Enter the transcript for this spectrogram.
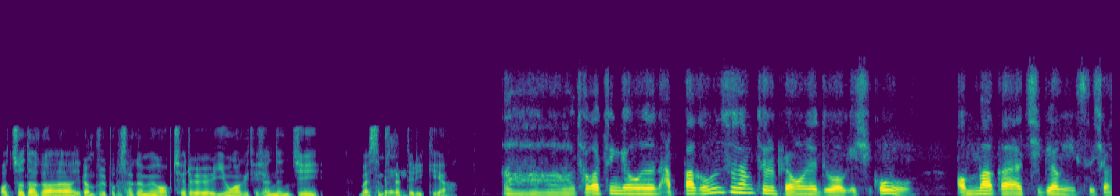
어쩌다가 이런 불법 사교명 업체를 이용하게 되셨는지 말씀 네. 부탁드릴게요. 아, 저 같은 경우는 아빠가 혼수 상태로 병원에 누워 계시고 엄마가 지병이 있으셔서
